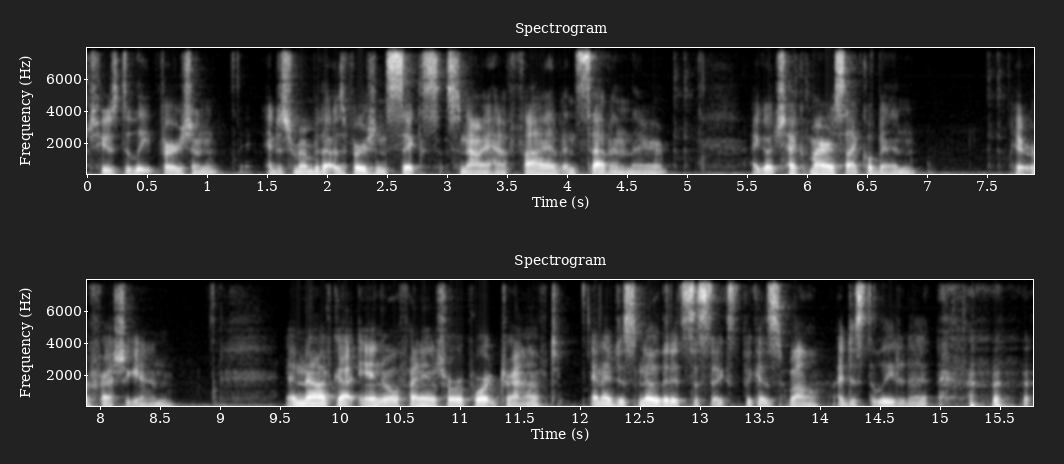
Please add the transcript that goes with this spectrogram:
choose delete version, and just remember that was version 6, so now I have 5 and 7 there. I go check my recycle bin, hit refresh again, and now I've got annual financial report draft, and I just know that it's the sixth because, well, I just deleted it.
